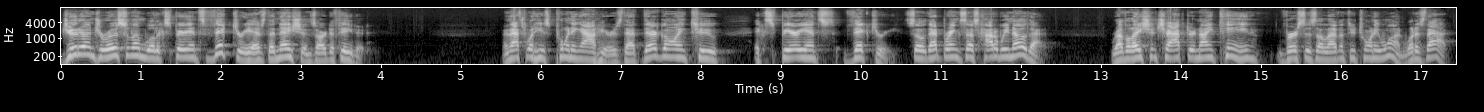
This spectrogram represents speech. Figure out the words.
Judah and Jerusalem will experience victory as the nations are defeated. And that's what he's pointing out here is that they're going to experience victory. So that brings us, how do we know that? Revelation chapter 19, verses 11 through 21. What is that?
